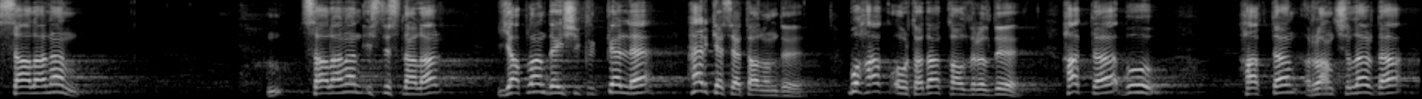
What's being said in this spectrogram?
sağlanan sağlanan istisnalar yapılan değişikliklerle herkese tanındı. Bu hak ortadan kaldırıldı. Hatta bu haktan rançılar da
